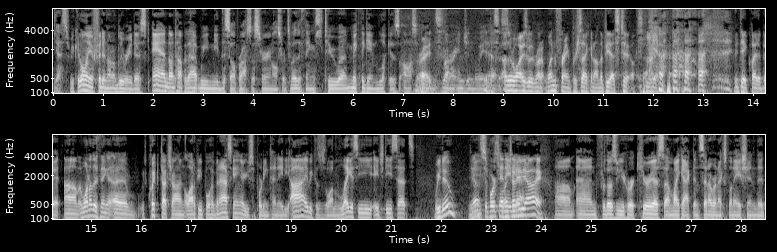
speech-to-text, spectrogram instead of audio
Yes, we could only fit it on a Blu-ray disc, and on top of that, we need the cell processor and all sorts of other things to uh, make the game look as awesome Right. and run our engine the way it Yes. does. Otherwise, it would run at one frame per second on the PS2. So. yeah, it would take quite a bit. Um, and one other thing, uh, quick touch on: a lot of people have been asking, "Are you supporting 1080i?" Because there's a lot of legacy HD sets. We do. Yes. support Support 1080i. 1080i. Um, and for those of you who are curious, uh, Mike Acton sent over an explanation that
